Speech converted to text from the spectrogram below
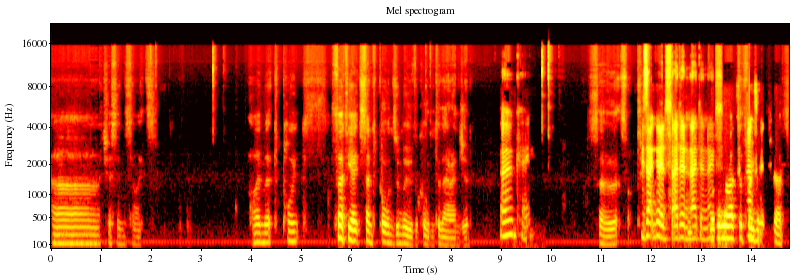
Uh, chess insights. I'm at point 38 centipawns a move according to their engine. Okay. So that's not. Is that good? I didn't. I didn't know. Well, that's a three Sounds minute chess.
